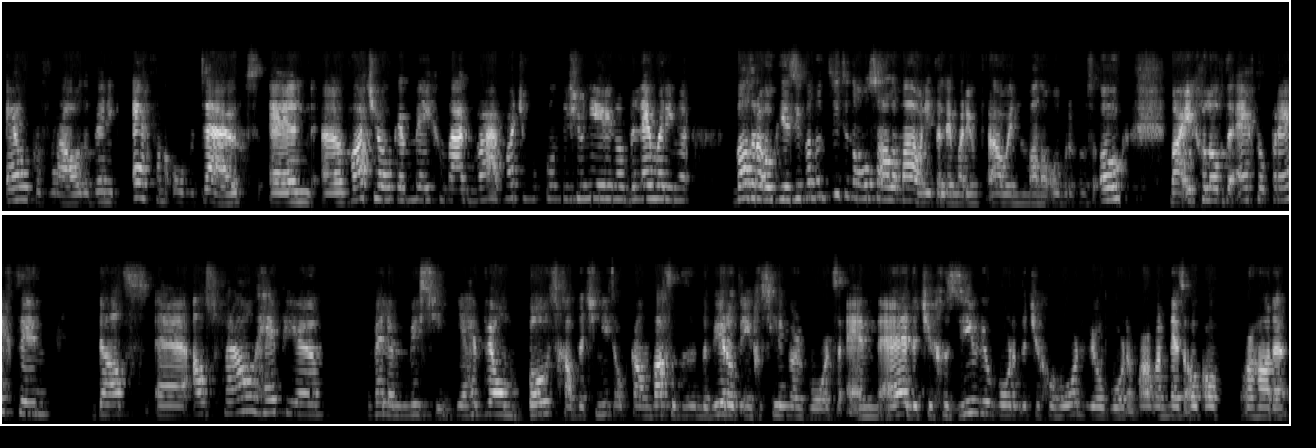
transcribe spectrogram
elke vrouw. Daar ben ik echt van overtuigd. En eh, wat je ook hebt meegemaakt, waar, wat je voor conditionering of belemmeringen, wat er ook in zit. Want dat zit in ons allemaal, niet alleen maar in vrouwen en mannen overigens ook. Maar ik geloof er echt oprecht in dat als vrouw heb je wel een missie. Je hebt wel een boodschap dat je niet op kan wachten dat de wereld ingeslingerd wordt. En eh, dat je gezien wil worden, dat je gehoord wil worden, waar we het net ook over hadden.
